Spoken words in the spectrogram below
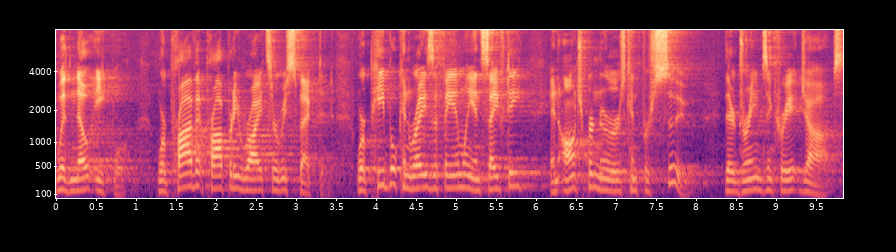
with no equal, where private property rights are respected, where people can raise a family in safety and entrepreneurs can pursue their dreams and create jobs.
